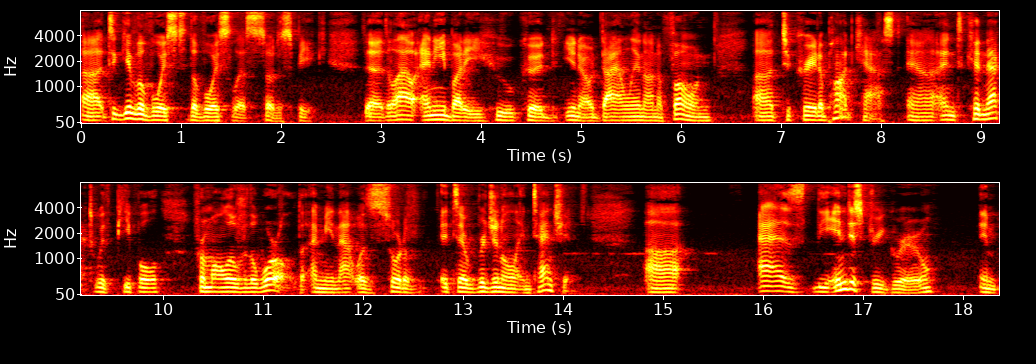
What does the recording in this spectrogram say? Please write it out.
uh, to give a voice to the voiceless, so to speak, to, to allow anybody who could, you know, dial in on a phone uh, to create a podcast uh, and to connect with people from all over the world. I mean, that was sort of its original intention. Uh, as the industry grew, in,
